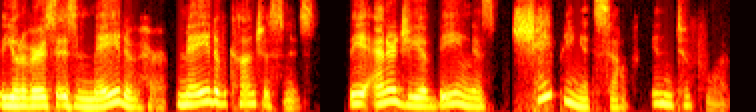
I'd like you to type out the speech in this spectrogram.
The universe is made of her, made of consciousness, the energy of beingness shaping itself into form.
